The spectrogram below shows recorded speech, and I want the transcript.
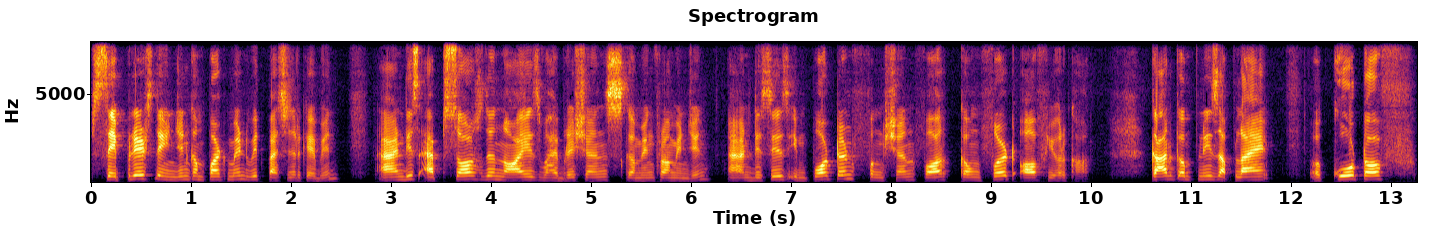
separates the engine compartment with passenger cabin and this absorbs the noise vibrations coming from engine and this is important function for comfort of your car. Car companies apply a coat of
